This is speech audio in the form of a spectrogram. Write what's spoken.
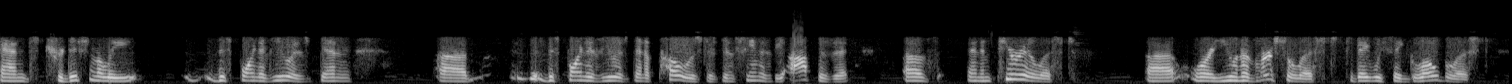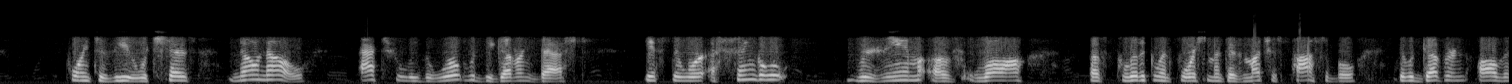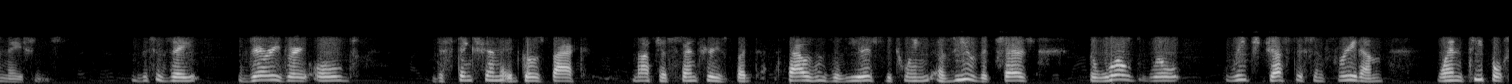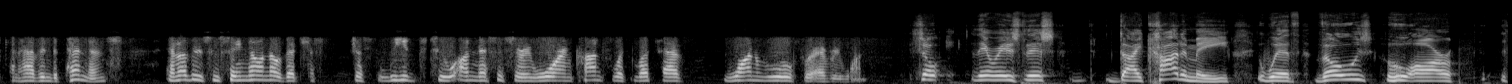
And traditionally, this point of view has been uh, this point of view has been opposed, has been seen as the opposite of an imperialist uh, or a universalist. Today we say globalist point of view, which says, no, no, actually the world would be governed best if there were a single regime of law, of political enforcement as much as possible that would govern all the nations. This is a very, very old distinction. It goes back not just centuries, but thousands of years between a view that says the world will reach justice and freedom when peoples can have independence, and others who say, no, no, that just, just leads to unnecessary war and conflict. Let's have one rule for everyone. So there is this dichotomy with those who are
